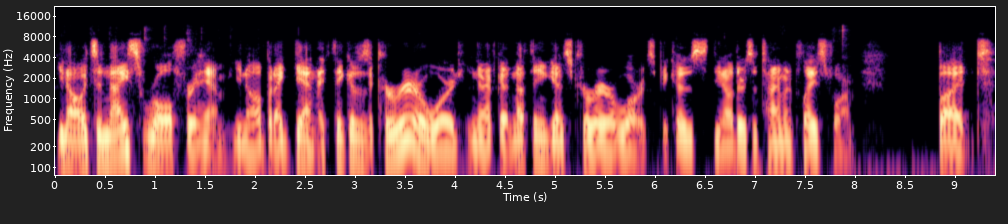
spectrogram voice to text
you know it's a nice role for him, you know. But again, I think it was a career award. You know, I've got nothing against career awards because you know there's a time and a place for them. But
